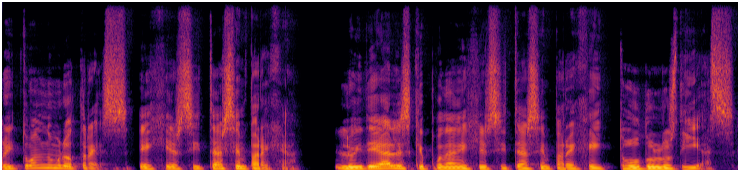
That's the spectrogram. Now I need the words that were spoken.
Ritual número 3. Ejercitarse en pareja. Lo ideal es que puedan ejercitarse en pareja y todos los días.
